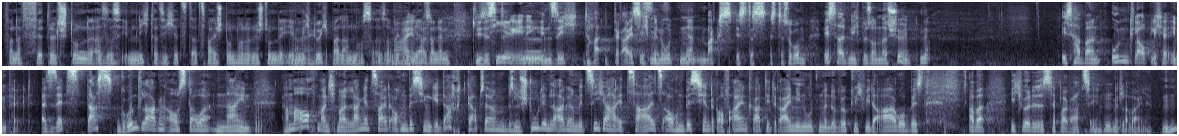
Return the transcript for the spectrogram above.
von einer Viertelstunde. Also es ist eben nicht, dass ich jetzt da zwei Stunden oder eine Stunde eben Nein. mich durchballern muss. Also wir Nein, ja also von einem dieses Training in sich, 30 Minuten ja. max ist das, ist das rum. Ist halt nicht besonders schön. Ja ist aber ein unglaublicher Impact. Ersetzt das Grundlagenausdauer? Nein. Haben wir auch manchmal lange Zeit auch ein bisschen gedacht, gab es ja ein bisschen Studienlage und mit Sicherheit zahlt es auch ein bisschen drauf ein, gerade die drei Minuten, wenn du wirklich wieder Aro bist. Aber ich würde das separat sehen mhm. mittlerweile. Mhm.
